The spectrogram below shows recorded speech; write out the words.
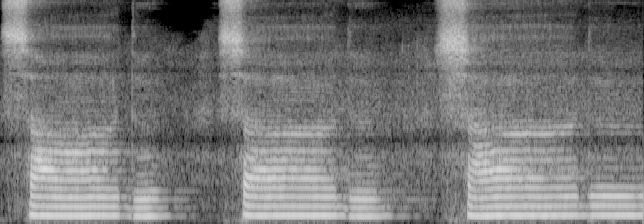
Sadhu, sadhu, sadhu.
